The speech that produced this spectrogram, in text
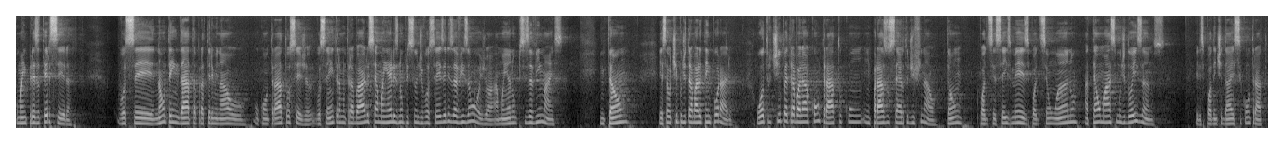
com uma empresa terceira você não tem data para terminar o, o, contrato, ou seja, você entra no trabalho e se amanhã eles não precisam de vocês, eles avisam hoje, ó, amanhã não precisa vir mais. Então, esse é o tipo de trabalho temporário. O outro tipo é trabalhar contrato com um prazo certo de final. Então, pode ser seis meses, pode ser um ano, até o máximo de dois anos. Eles podem te dar esse contrato.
